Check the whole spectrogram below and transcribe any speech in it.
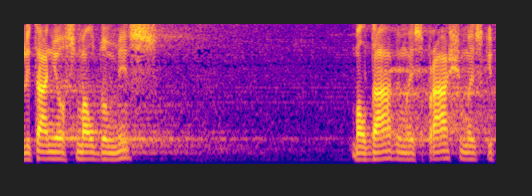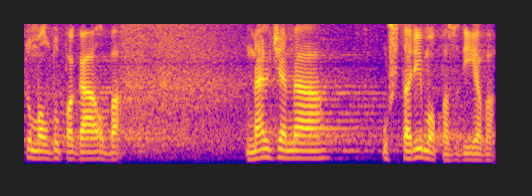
litanijos maldomis, maldavimais, prašymais, kitų maldų pagalba. Meldžiame užtarimo pas Dievą.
